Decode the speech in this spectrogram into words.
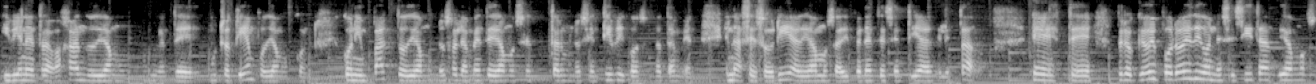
y vienen trabajando, digamos, durante mucho tiempo, digamos, con, con impacto, digamos, no solamente, digamos, en términos científicos, sino también en asesoría, digamos, a diferentes entidades del Estado. Este, pero que hoy por hoy, digo, necesitan, digamos,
